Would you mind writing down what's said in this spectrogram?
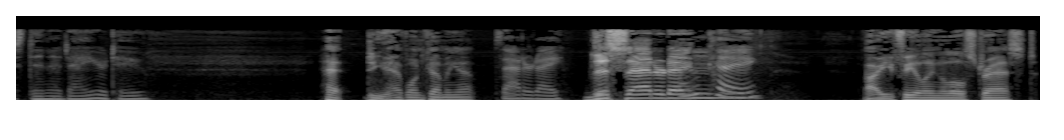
Just in a day or two. Ha- do you have one coming up Saturday. this Saturday? Okay. Mm-hmm. Are you feeling a little stressed?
